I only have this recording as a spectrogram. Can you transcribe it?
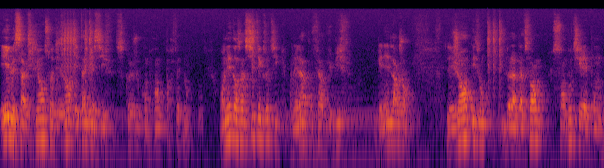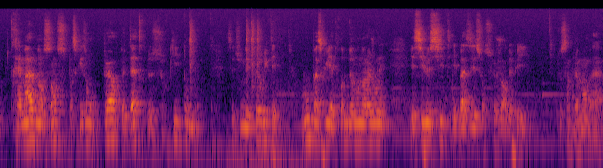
et le service client, soi-disant, est agressif, ce que je comprends parfaitement. On est dans un site exotique, on est là pour faire du bif, gagner de l'argent. Les gens, ils ont de la plateforme, sans doute y répondent très mal dans le sens parce qu'ils ont peur peut-être de sur qui ils tombent. C'est une des priorités. Ou parce qu'il y a trop de demandes dans la journée. Et si le site est basé sur ce genre de pays, tout simplement, bah,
